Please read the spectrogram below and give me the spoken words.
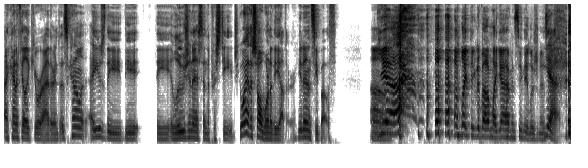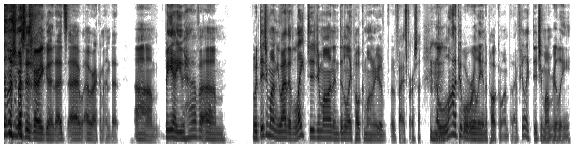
I kind of feel like you were either into it's kind of I use the the the illusionist and the prestige. You either saw one or the other. You didn't see both. Um, yeah. I'm like thinking about. it, I'm like, yeah, I haven't seen the Illusionist. yeah. The illusionist is very good. I'd, I I recommend it. Um, but yeah, you have um. With Digimon, you either liked Digimon and didn't like Pokemon, or you vice versa. A Mhm. lot of people were really into Pokemon, but I feel like Digimon really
